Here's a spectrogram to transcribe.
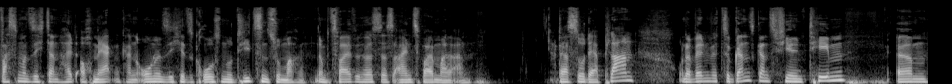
was man sich dann halt auch merken kann, ohne sich jetzt große Notizen zu machen. Im Zweifel hörst du das ein, zweimal an. Das ist so der Plan. Und da werden wir zu ganz, ganz vielen Themen ähm,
